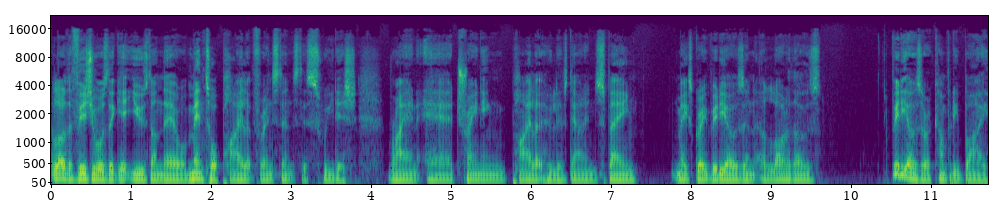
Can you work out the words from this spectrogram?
a lot of the visuals that get used on there, or Mentor Pilot, for instance, this Swedish Ryanair training pilot who lives down in Spain makes great videos, and a lot of those videos are accompanied by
